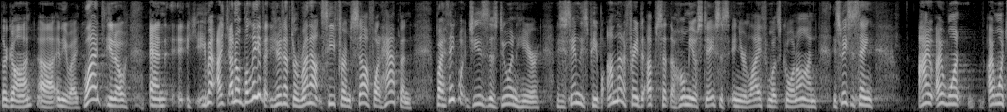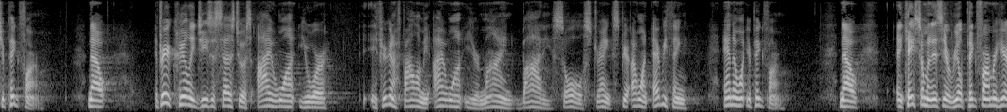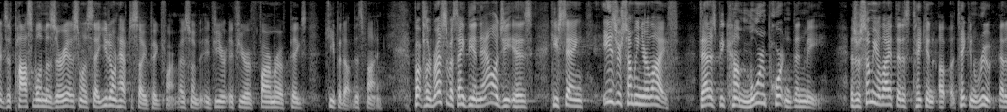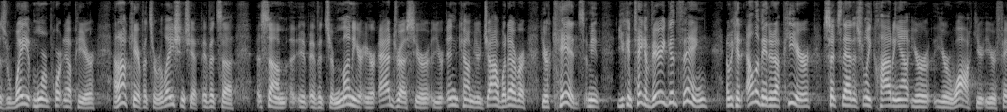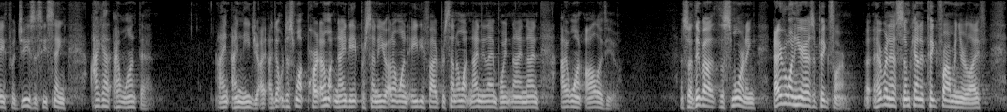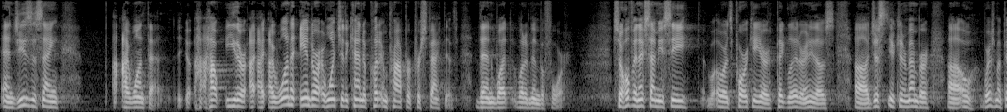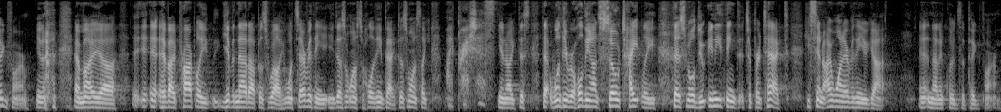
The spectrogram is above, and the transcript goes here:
they're gone. Uh, anyway, what? You know, and it, I, I, don't believe it. He'd have to run out and see for himself what happened. But I think what Jesus is doing here is he's saying to these people, I'm not afraid to upset the homeostasis in your life and what's going on. He's basically saying, I, I want, I want your pig farm. Now, very clearly, Jesus says to us, I want your, if you're going to follow me, I want your mind, body, soul, strength, spirit. I want everything, and I want your pig farm. Now, in case someone is a real pig farmer here, is it possible in Missouri? I just want to say you don't have to sell your pig farm. Want, if, you're, if you're a farmer of pigs, keep it up. That's fine. But for the rest of us, I think the analogy is he's saying, is there something in your life that has become more important than me? Is there some of your life that has taken, uh, taken root that is way more important up here? And I don't care if it's a relationship, if it's, a, some, if, if it's your money or your address, your, your income, your job, whatever, your kids. I mean, you can take a very good thing and we can elevate it up here such that it's really clouding out your, your walk, your, your faith with Jesus. He's saying, I, got, I want that. I, I, need you. I, I, don't just want part. I don't want 98% of you. I don't want 85%. I want 99.99. I want all of you. And so I think about it this morning. Everyone here has a pig farm. Uh, everyone has some kind of pig farm in your life. And Jesus is saying, I want that. How either I, I want it and or I want you to kind of put it in proper perspective than what, what had been before. So hopefully next time you see or it's Porky or Piglet or any of those, uh, just you can remember, uh, oh, where's my pig farm? You know, am I, uh, have I properly given that up as well? He wants everything. He doesn't want us to hold anything back. He doesn't want us like, my precious, you know, like this, that one thing we're holding on so tightly that we'll do anything to, to protect. He's saying, I want everything you got. And that includes the pig farm.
